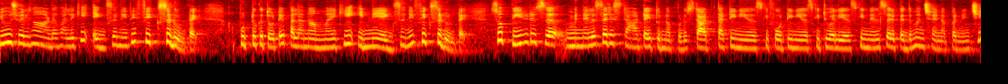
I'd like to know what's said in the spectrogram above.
యూజువల్గా ఆడవాళ్ళకి ఎగ్స్ అనేవి ఫిక్స్డ్ ఉంటాయి. పుట్టుకతోటే పలానా అమ్మాయికి ఇన్ని ఎగ్స్ అని ఫిక్స్డ్ ఉంటాయి. సో పీరియడ్స్ నెలసరి స్టార్ట్ అవుతున్నప్పుడు స్టార్ట్ థర్టీన్ ఇయర్స్కి ఫోర్టీన్ ఇయర్స్కి ట్వెల్వ్ ఇయర్స్కి నెలసరి పెద్ద మనిషి అయినప్పటి నుంచి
